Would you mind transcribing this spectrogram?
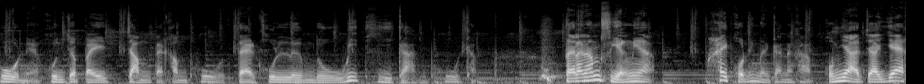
พูดเนี่ย คุณจะไปจำแต่คำพูด แต่คุณลืมดูวิธีการพูดครับ แต่ละน้ำเสียงเนี่ยให้ผลไม่เหมือนกันนะครับ ผมอยากจะแยก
